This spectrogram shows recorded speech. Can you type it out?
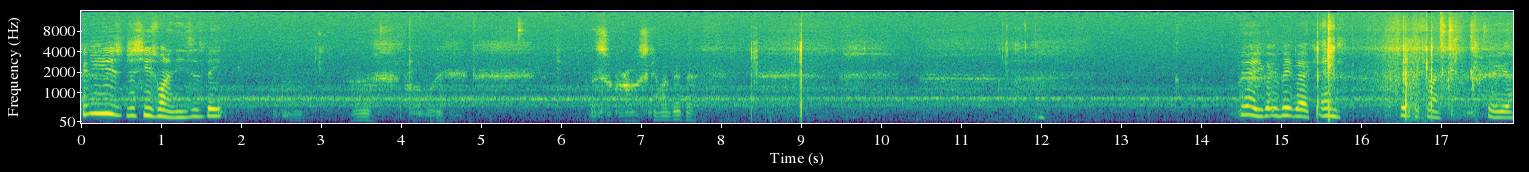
Could you use just use one of these as bait? Uh, probably. That's so gross. Get my bait back. You got your bait back and fish is fine. There you go.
